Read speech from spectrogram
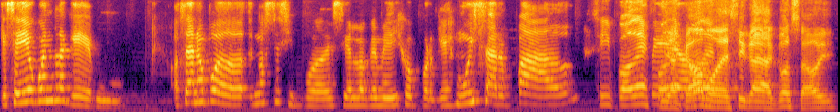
que se dio cuenta que, o sea, no puedo, no sé si puedo decir lo que me dijo porque es muy zarpado. Sí, podés, Pero- Y podés. acabamos de decir cada cosa hoy.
